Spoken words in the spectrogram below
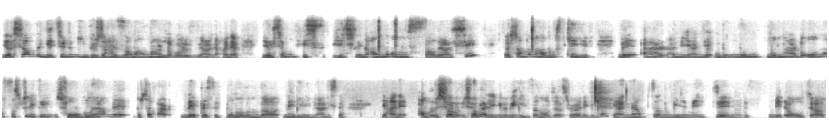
yaşamda geçirdiğimiz güzel zamanlarla varız yani. Hani yaşamın hiç, hiçliğini anlamamızı sağlayan şey yaşamdan aldığımız keyif ve eğer hani yani bu, bu- bunlar da olmazsa sürekli sorgulayan ve bu sefer depresif bunalımda ne bileyim yani işte yani ama şö- şövalye gibi bir insan olacağız. Şöyle gibi derken ne yaptığını bilmeyeceğimiz biri olacağız.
